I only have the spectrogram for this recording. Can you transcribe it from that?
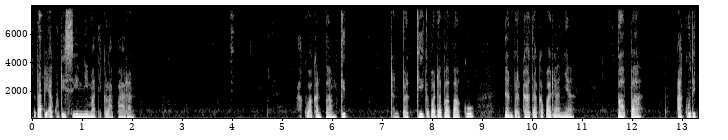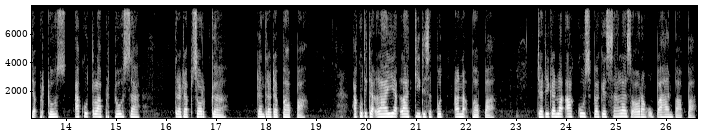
Tetapi aku di sini mati kelaparan. Aku akan bangkit dan pergi kepada Bapakku dan berkata kepadanya, Bapa, aku tidak berdosa, aku telah berdosa terhadap sorga dan terhadap Bapa. Aku tidak layak lagi disebut anak Bapa. Jadikanlah aku sebagai salah seorang upahan Bapa.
